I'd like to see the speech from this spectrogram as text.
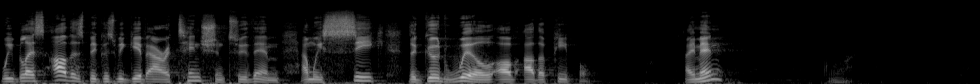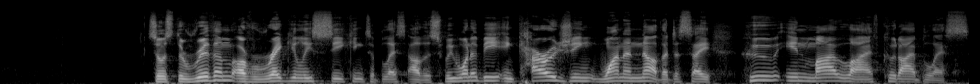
We bless others because we give our attention to them and we seek the goodwill of other people. Amen? So it's the rhythm of regularly seeking to bless others. We want to be encouraging one another to say, Who in my life could I bless?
